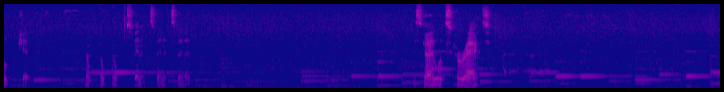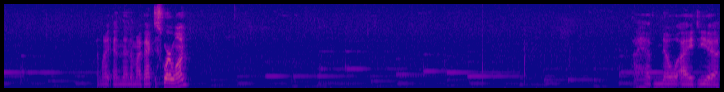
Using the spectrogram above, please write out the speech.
Oh, shit. Nope, nope, nope. Spin it, spin it, spin it. This guy looks correct. Am I, and then am I back to square one? Have no idea.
